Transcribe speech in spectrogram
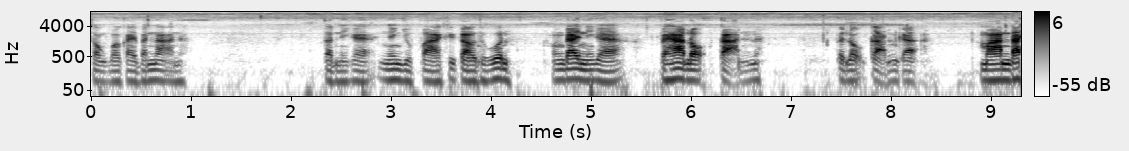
สองบ่อไก่บ้านนานะ ตอนนี้ก็ยังอยู่ป่าคือเก่าทุกคนบางได้นี่ก็ไปหาเลาะกานนะไปเลาะกานก็มานได้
